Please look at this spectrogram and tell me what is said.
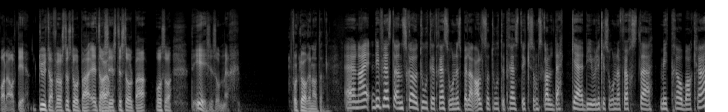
var det alltid Du tar første stolpe, jeg tar Ja, ja. siste stolpe, og så Det er ikke sånn mer. Forklar, Renate. Eh, nei, de fleste ønsker jo to til tre sonespillere, altså to til tre stykk som skal dekke de ulike sonene, første, midtre og bakre,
